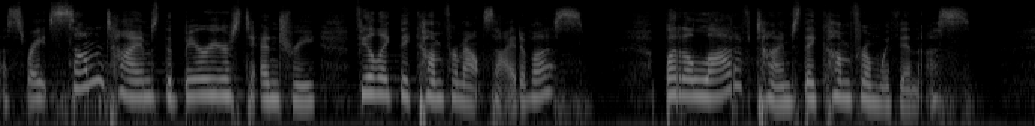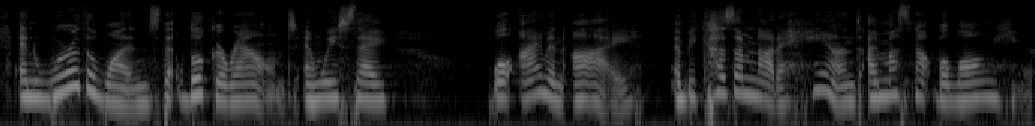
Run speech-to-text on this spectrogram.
us right? Sometimes the barriers to entry feel like they come from outside of us but a lot of times they come from within us. And we're the ones that look around and we say well, I'm an eye, and because I'm not a hand, I must not belong here.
